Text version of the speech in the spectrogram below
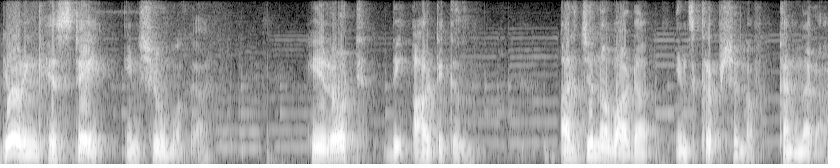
During his stay in Shivamogga, he wrote the article Arjunavada Inscription of Kannara,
